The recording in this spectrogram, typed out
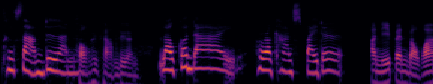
2-3 เดือนสองถึงสามเดือน เราก็ได้ Huracan Spider อันนี้เป็นแบบว่า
